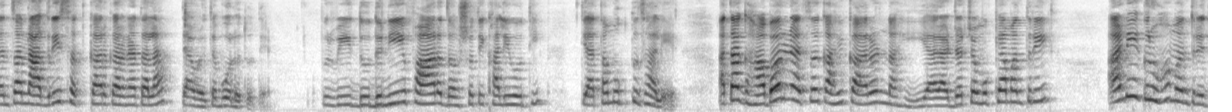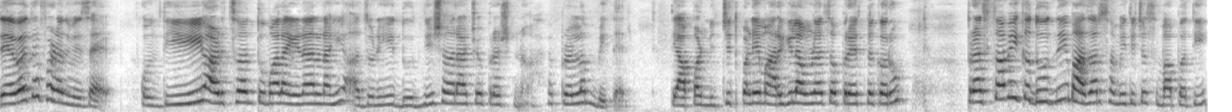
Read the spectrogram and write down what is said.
त्यांचा नागरी सत्कार करण्यात आला. त्यावेळी ते बोलत होते. पूर्वी दुधनी फार दहशतीखाली होती ती आता मुक्त झाली आहे. आता घाबरण्याचं काही कारण नाही या राज्याचे मुख्यमंत्री आणि गृहमंत्री देवेंद्र फडणवीस आहे कोणतीही अडचण तुम्हाला येणार नाही अजूनही दुधनी शहराचे प्रश्न हे प्रलंबित आहेत. ते आपण निश्चितपणे मार्गी लावण्याचा प्रयत्न करू. प्रस्ताविक दुधनी बाजार समितीचे सभापती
